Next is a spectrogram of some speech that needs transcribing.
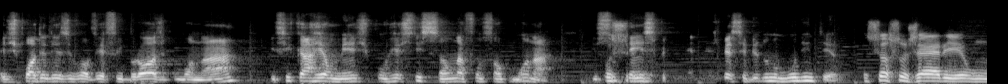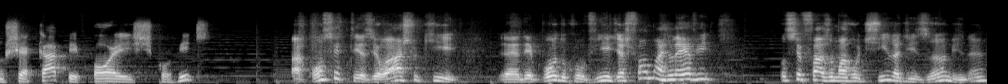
eles podem desenvolver fibrose pulmonar e ficar realmente com restrição na função pulmonar. Isso tem percebido no mundo inteiro. O senhor sugere um check-up pós-Covid? Ah, com certeza. Eu acho que é, depois do Covid, as formas leves, você faz uma rotina de exames, né?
